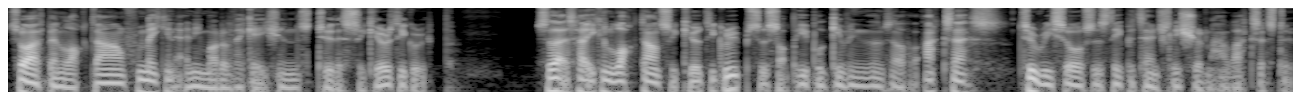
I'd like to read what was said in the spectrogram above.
So I've been locked down from making any modifications to this security group. So that's how you can lock down security groups to stop people giving themselves access to resources they potentially shouldn't have access to.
